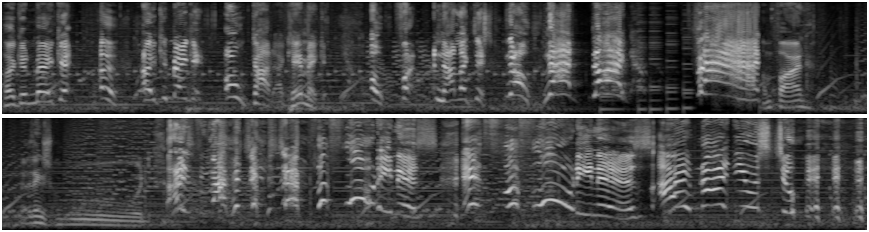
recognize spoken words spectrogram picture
I can make it. Uh, I can make it. Oh, God, I can't make it. Oh, fuck. Not like this. No, not like that. I'm fine. Everything's good. I, I just, it's the floatiness. It's the floatiness. I'm not used to it.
